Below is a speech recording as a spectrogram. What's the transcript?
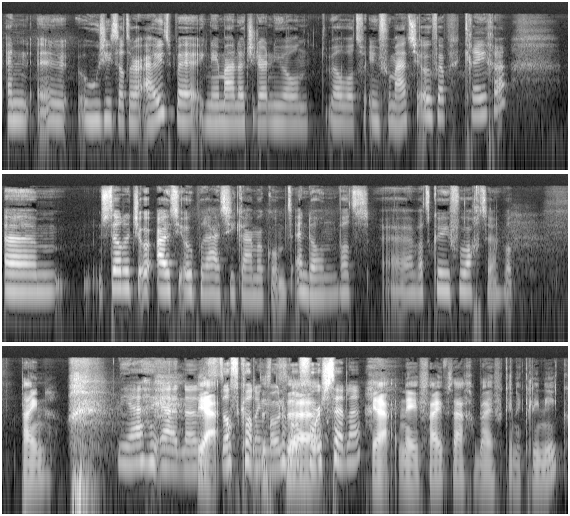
En eh, hoe ziet dat eruit? Bij, ik neem aan dat je daar nu al wel wat informatie over hebt gekregen. Ehm, stel dat je uit die operatiekamer komt en dan, wat, eh, wat kun je verwachten? Wat, Pijn. ja, ja, nou, dat, Ja, dat kan ik me ook nog wel eh, voorstellen. Ja, nee, vijf dagen blijf ik in de kliniek.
